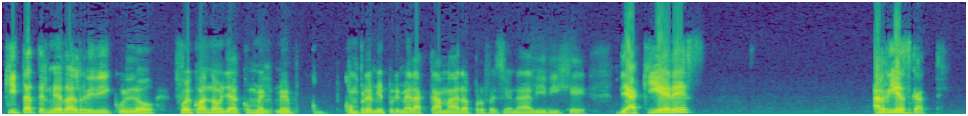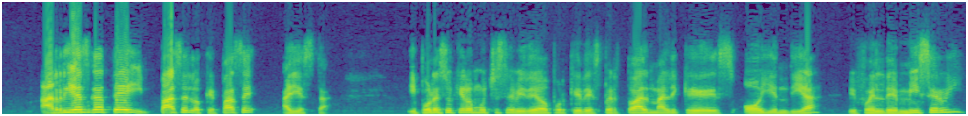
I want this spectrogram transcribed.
quítate el miedo al ridículo. Fue cuando ya me, compré mi primera cámara profesional y dije, de aquí eres, arriesgate. Arriesgate y pase lo que pase, ahí está. Y por eso quiero mucho ese video porque despertó al mal que es hoy en día y fue el de Misery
